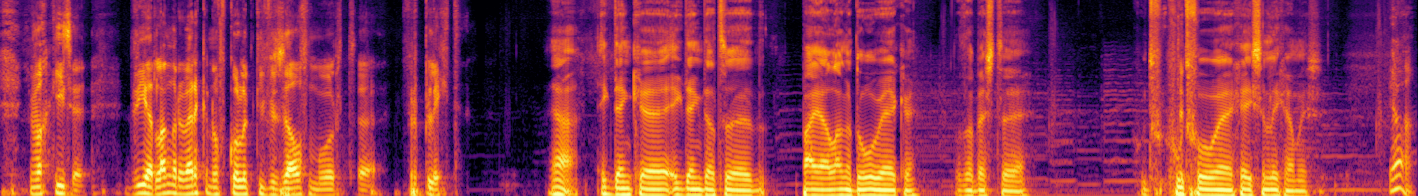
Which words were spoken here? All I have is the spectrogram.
Je mag kiezen. Drie jaar langer werken of collectieve zelfmoord uh, verplicht. Ja, ik denk, uh, ik denk dat uh, een paar jaar langer doorwerken, dat dat best uh, goed, goed voor geest en lichaam is. Ja.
